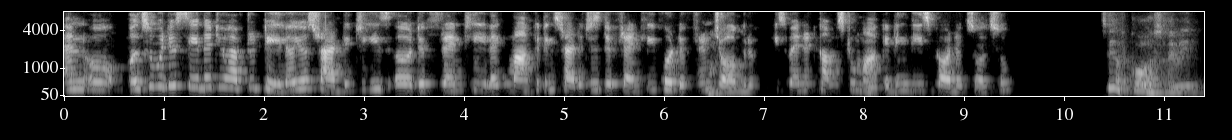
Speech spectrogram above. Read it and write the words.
And uh, also, would you say that you have to tailor your strategies uh, differently, like marketing strategies differently for different geographies when it comes to marketing these products also? See, of course, I mean,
